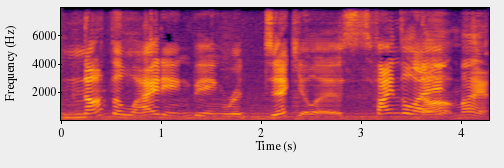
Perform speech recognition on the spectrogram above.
Not the lighting being ridiculous. Find the light. Not my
